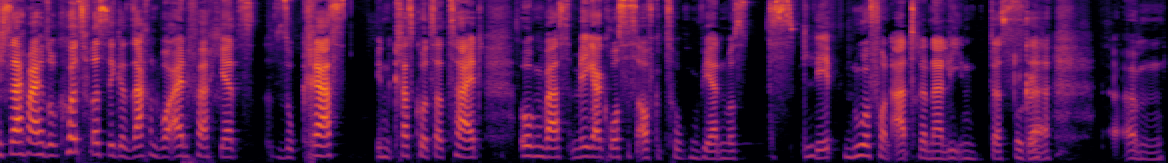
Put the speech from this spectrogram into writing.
Ich sag mal, so kurzfristige Sachen, wo einfach jetzt so krass, in krass kurzer Zeit irgendwas mega Großes aufgezogen werden muss. Das lebt nur von Adrenalin. Das, Okay. äh, ähm,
